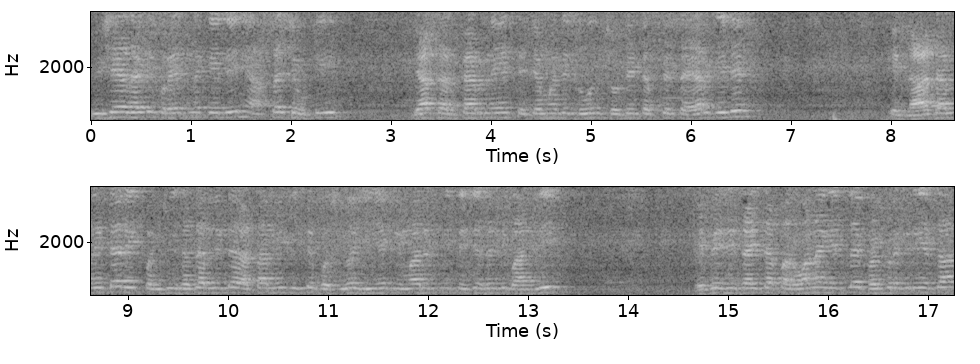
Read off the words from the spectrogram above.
विषयासाठी प्रयत्न केले आणि आता शेवटी या सरकारने त्याच्यामध्ये दोन छोटे टप्पे तयार केले. एक दहा हजार लिटर एक पंचवीस हजार लिटर. आता मी जिथे बसलो ही एक इमारत मी त्याच्यासाठी बांधली. एफ एस एस आयचा परवाना घेतला आहे फळप्रक्रियेचा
